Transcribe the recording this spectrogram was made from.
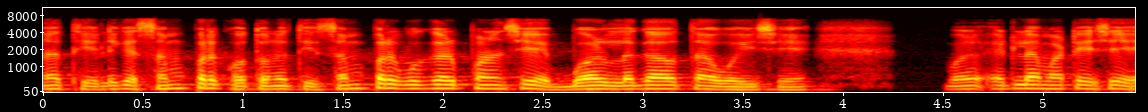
નથી. એટલે કે સંપર્ક હોતો નથી. સંપર્ક વગર પણ છે, બળ લગાવતા હોય છે. એટલા માટે છે,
